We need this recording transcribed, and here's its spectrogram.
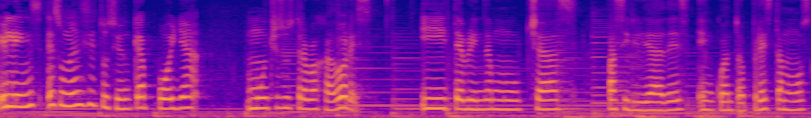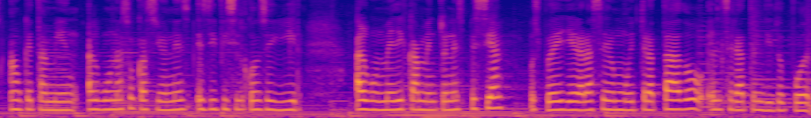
El IMSS es una institución que apoya mucho a sus trabajadores y te brinda muchas facilidades en cuanto a préstamos, aunque también algunas ocasiones es difícil conseguir algún medicamento en especial, pues puede llegar a ser muy tratado el ser atendido por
